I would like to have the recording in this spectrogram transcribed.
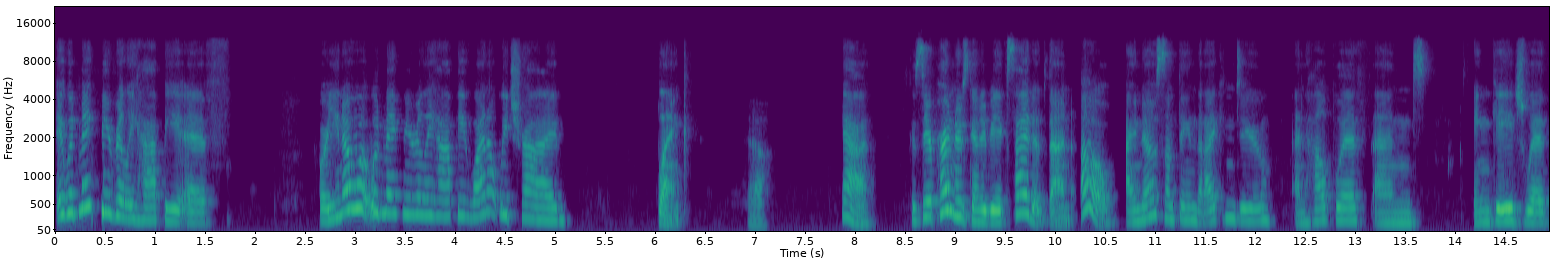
it would make me really happy if or you know what would make me really happy? Why don't we try blank? Yeah. Yeah. Because your partner's going to be excited then. Oh, I know something that I can do and help with and engage with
